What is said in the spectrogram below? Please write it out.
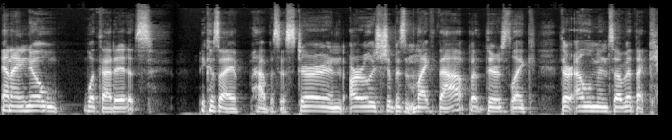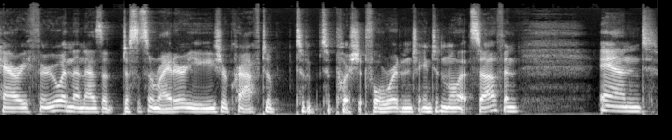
And I know what that is because I have a sister and our relationship isn't like that, but there's like there are elements of it that carry through and then as a just as a writer, you use your craft to to, to push it forward and change it and all that stuff. And and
